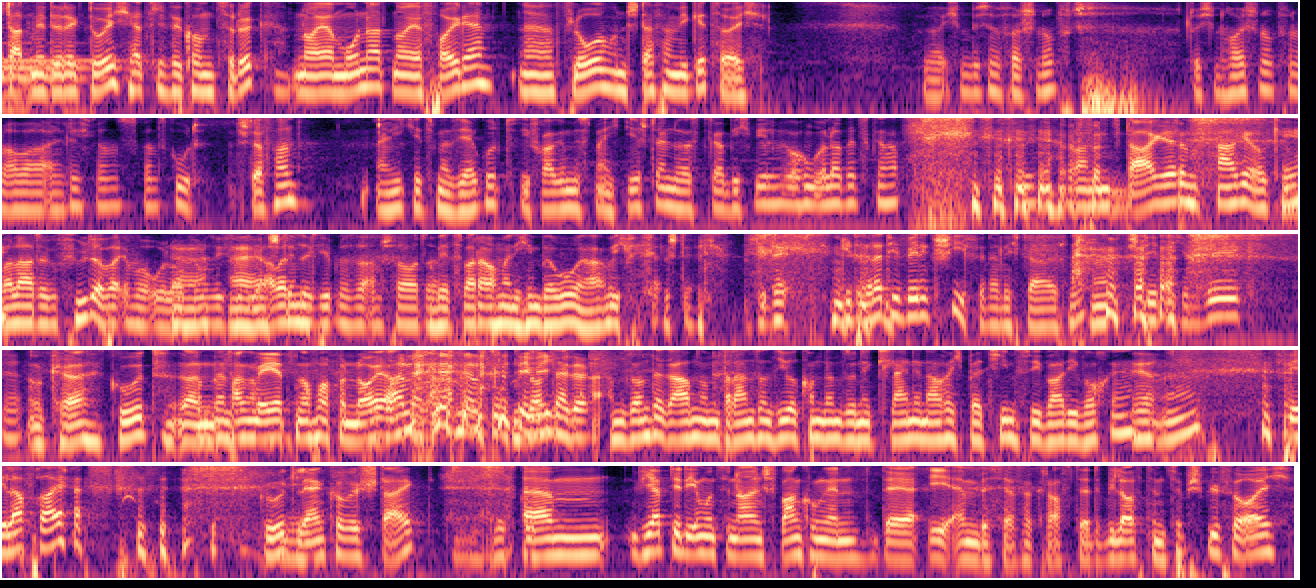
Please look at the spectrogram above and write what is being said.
starten wir direkt durch. Herzlich willkommen zurück. Neuer Monat, neue Folge. Äh, Flo und Stefan, wie geht's euch? Ja, ich ein bisschen verschnupft durch den Heuschnupfen, aber eigentlich ganz, ganz gut. Stefan? Eigentlich geht es mir sehr gut. Die Frage müsste man eigentlich dir stellen. Du hast, glaube ich, wie viele Wochen Urlaub jetzt gehabt? fünf Tage. Fünf Tage, okay. Weil er hatte gefühlt aber immer Urlaub, ja, wenn man sich so ja, die ja, Arbeitsergebnisse anschaut. Aber jetzt war er auch mal nicht im Büro, ja, habe ich festgestellt. Geht, geht, relativ wenig schief, wenn er nicht da ist. Ne? Steht nicht im Weg. Ja. Okay, gut. Dann, dann fangen wir jetzt nochmal von neu an. am, Sonntag, am, Sonntagabend um 23 Uhr kommt dann so eine kleine Nachricht bei Teams, wie war die Woche? Ja. Ne? Fehlerfrei. gut, nee. Lernkurve steigt. Ja, ähm, wie habt ihr die emotionalen Schwankungen der EM bisher verkraftet? Wie läuft es im Tippspiel für euch?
